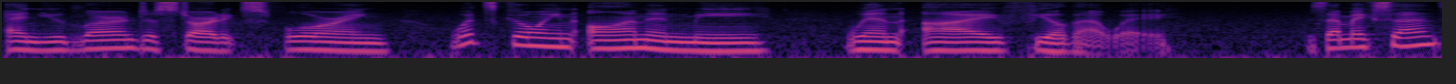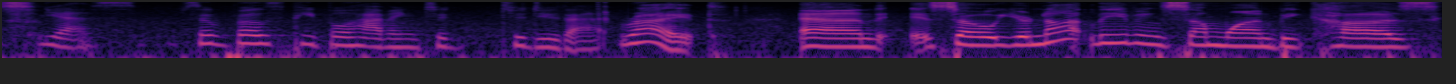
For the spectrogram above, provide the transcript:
and you learn to start exploring what's going on in me when I feel that way. Does that make sense? Yes. So both people having to to do that. Right. And so you're not leaving someone because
